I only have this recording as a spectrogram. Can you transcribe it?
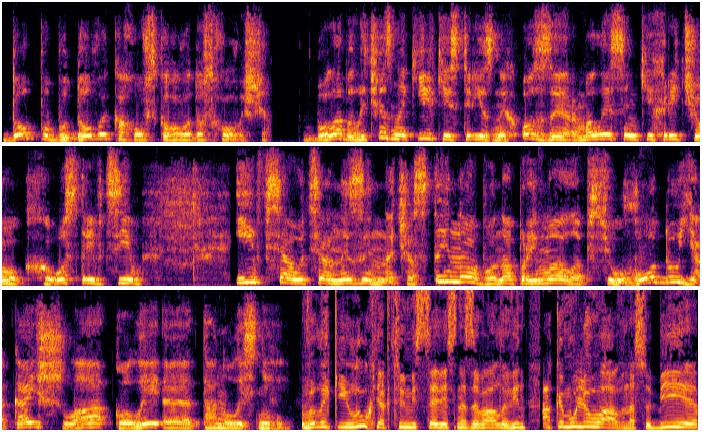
до побудови Каховського водосховища. Була величезна кількість різних озер, малесеньких річок, острівців. І вся оця низинна частина вона приймала всю воду, яка йшла, коли е, танули сніги. Великий луг, як цю місцевість називали, він акумулював на собі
